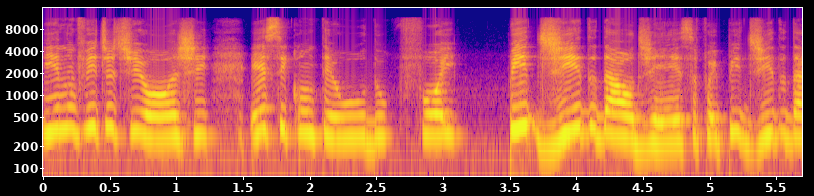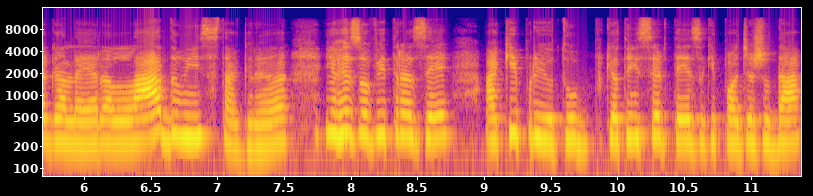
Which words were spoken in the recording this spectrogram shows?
E no vídeo de hoje, esse conteúdo foi pedido da audiência, foi pedido da galera lá do Instagram e eu resolvi trazer aqui para o YouTube porque eu tenho certeza que pode ajudar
